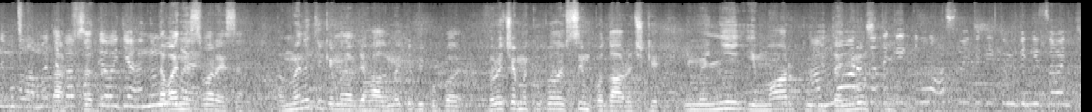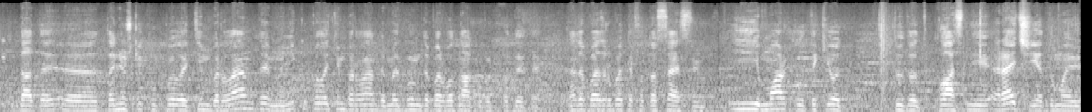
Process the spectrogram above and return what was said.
не могла. Ми Так, тебе все, поки одягнули. Давай не сварися. Ми не тільки мене вдягали, ми тобі купили. Коротше, ми купили всім подарочки. І мені, і Марку, А і Марко Танюшку. такий класний, такий комбінезончик. Да, та, е, Танюшки купили Тімберленди, мені купили Тімберленди, ми будемо тепер в однакових ходити. Треба буде зробити фотосесію. І Марку такі от тут от класні речі. Я думаю,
